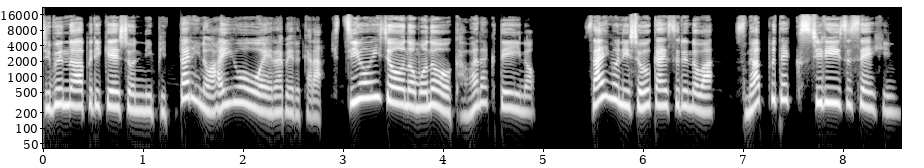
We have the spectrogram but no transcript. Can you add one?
自分のアプリケーションにぴったりの IO を選べるから必要以上のものを買わなくていいの。最後に紹介するのは SNAP TEX シリーズ製品。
